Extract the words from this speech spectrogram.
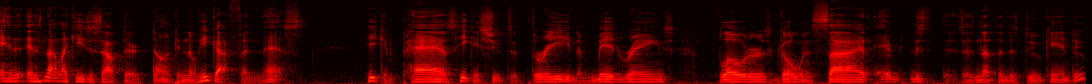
and, and it's not like he's just out there dunking. No, he got finesse. He can pass. He can shoot the three, the mid range, floaters, go inside. Every, this, there's nothing this dude can't do.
